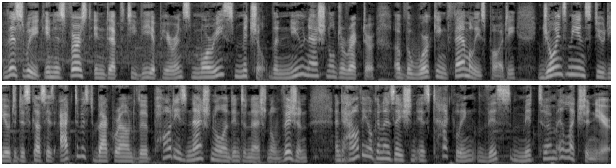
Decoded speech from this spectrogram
This week, in his first in depth TV appearance, Maurice Mitchell, the new national director of the Working Families Party, joins me in studio to discuss his activist background, the party's national and international vision, and how the organization is tackling this midterm election year.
